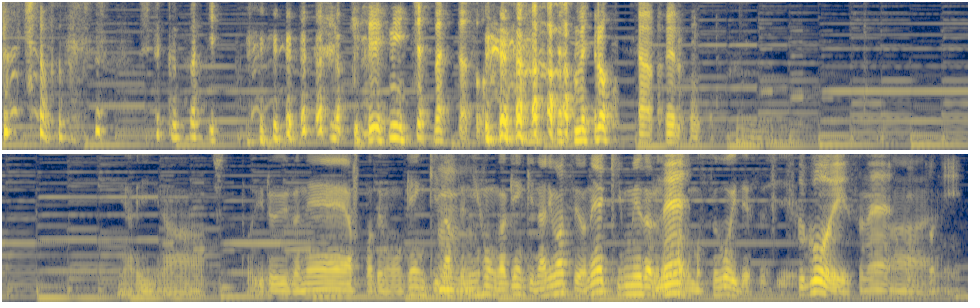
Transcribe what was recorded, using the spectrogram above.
ブラジャーはしてくんないよ。芸人じゃないんだぞ。やめろやめろ。いやいいな。ぁちょっといろいろね、やっぱでも元気になってうん。日本が元気になりますよね。金メダルの数もすごいですし。すごいですね、はい。本当に。うん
